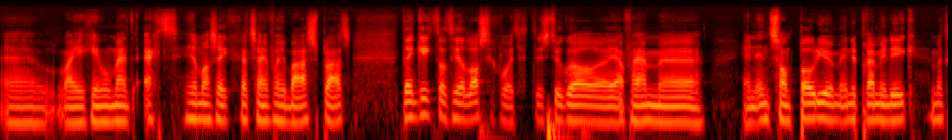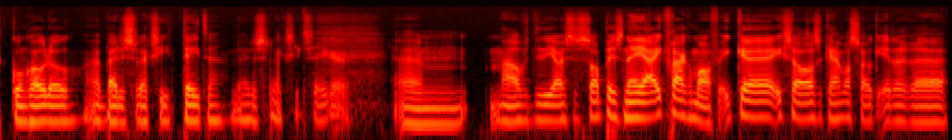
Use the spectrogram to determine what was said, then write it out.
Eh, waar je geen moment echt helemaal zeker gaat zijn van je basisplaats. Denk ik dat het heel lastig wordt. Het is natuurlijk wel eh, ja, voor hem eh, een interessant podium in de Premier League. Met Congolo bij de selectie, Tete bij de selectie. Zeker. Ehm, maar of het de juiste stap is, nee, ja, ik vraag hem af. Ik, ik zou, als ik hem was, zou ik eerder,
